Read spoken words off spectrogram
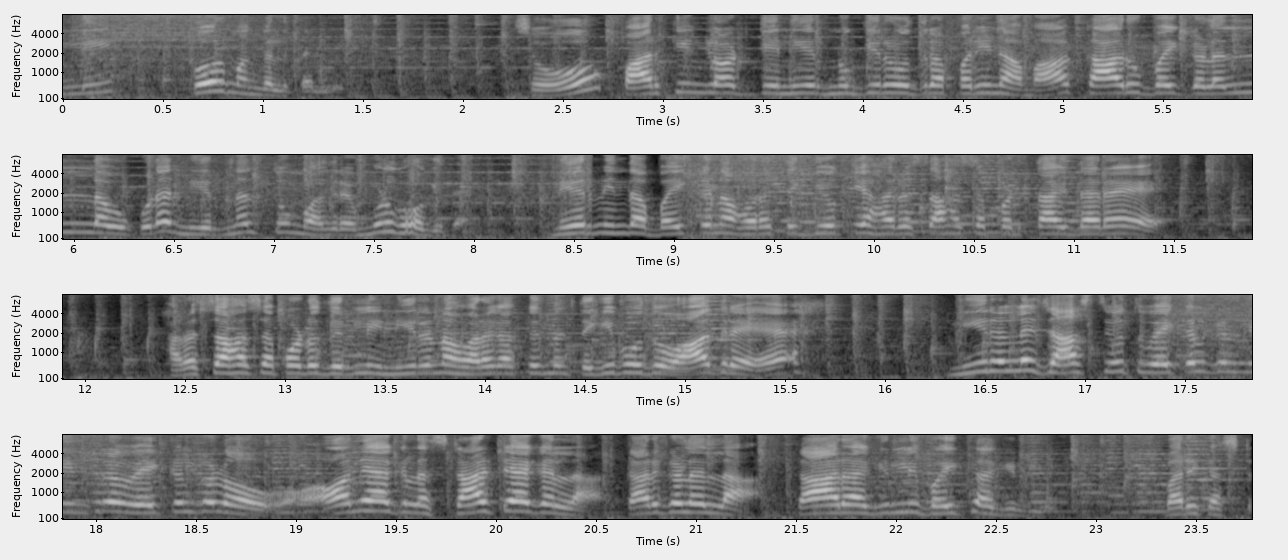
ಇಲ್ಲಿ ಕೋರಮಂಗಲದಲ್ಲಿ. ಸೊ ಪಾರ್ಕಿಂಗ್ ಲಾಟ್ಗೆ ನೀರು ನುಗ್ಗಿರೋದ್ರ ಪರಿಣಾಮ ಕಾರು ಬೈಕ್ಗಳೆಲ್ಲವೂ ಕೂಡ ನೀರಿನಲ್ಲಿ ತುಂಬ, ಅಂದ್ರೆ ಮುಳುಗೋಗಿದೆ. ನೀರಿನಿಂದ ಬೈಕನ್ನ ಹೊರ ತೆಗೆಯೋಕೆ ಹರಸಾಹಸ ಪಡ್ತಾ ಇದ್ದಾರೆ. ಹರಸಾಹಸ ಪಡೋದಿರ್ಲಿ, ನೀರನ್ನ ಹೊರಗೆ ಹಾಕಿದ್ಮೇಲೆ ತೆಗಿಬೋದು, ಆದ್ರೆ ನೀರಲ್ಲೇ ಜಾಸ್ತಿ ಹೊತ್ತು ವೆಹಿಕಲ್ಗಳು ನಿಂತರೆ ವೆಹಿಕಲ್ಗಳು ಆನೇ ಆಗಲ್ಲ, ಸ್ಟಾರ್ಟೇ ಆಗಲ್ಲ, ಕಾರ್ಗಳೆಲ್ಲ. ಕಾರ್ ಆಗಿರಲಿ, ಬೈಕ್ ಆಗಿರಲಿ. ಭಾರಿ ಕಷ್ಟ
